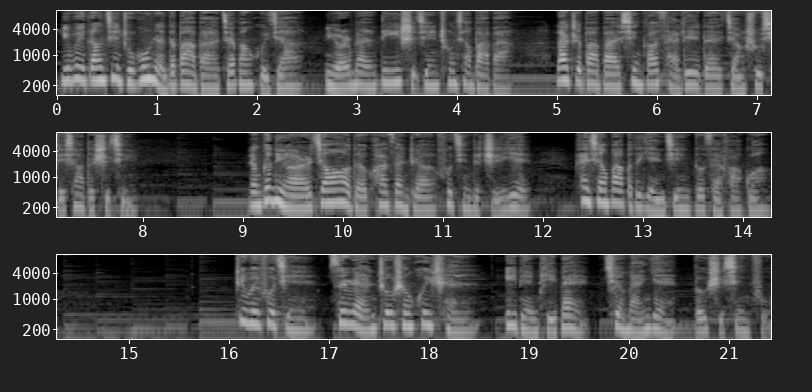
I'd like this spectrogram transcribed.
一位当建筑工人的爸爸加班回家，女儿们第一时间冲向爸爸，拉着爸爸兴高采烈地讲述学校的事情。两个女儿骄傲地夸赞着父亲的职业，看向爸爸的眼睛都在发光。这位父亲虽然周身灰尘，一脸疲惫，却满眼都是幸福。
